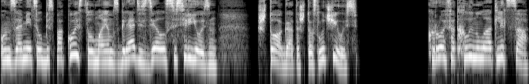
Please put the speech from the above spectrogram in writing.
Он заметил беспокойство в моем взгляде, сделался серьезен. «Что, Агата, что случилось?» Кровь отхлынула от лица.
